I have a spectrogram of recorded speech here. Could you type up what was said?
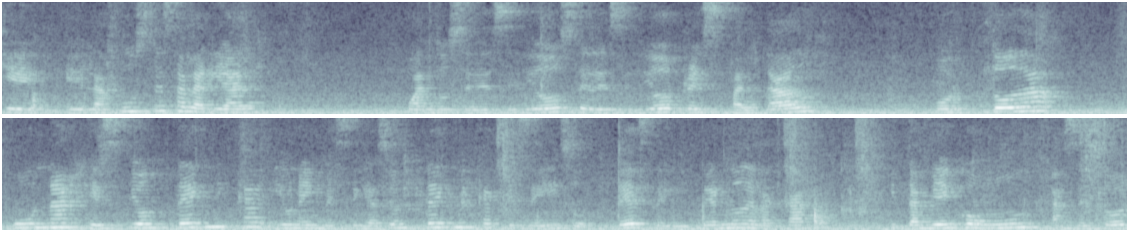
que el ajuste salarial cuando se decidió, se decidió respaldado por toda una gestión técnica y una investigación técnica que se hizo desde el interno de la caja y también con un asesor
